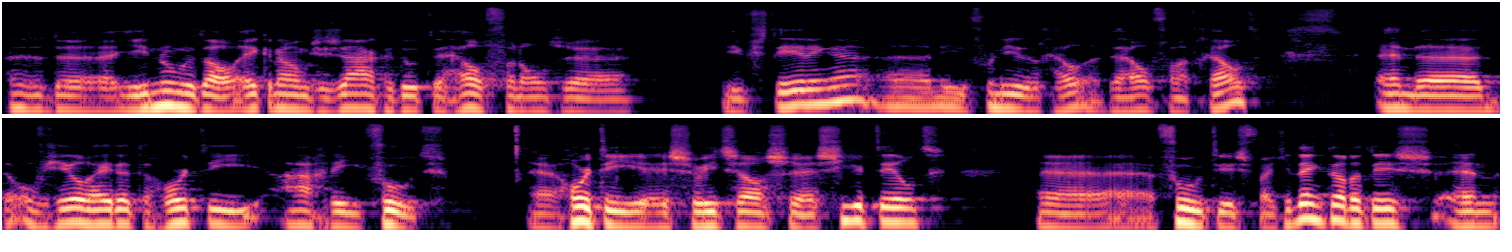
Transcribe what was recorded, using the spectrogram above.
de, je noemt het al, economische zaken doet de helft van onze investeringen. die verdienen de helft van het geld. En de, officieel heet het Horti Agri Food. Horti is zoiets als sierteelt. Food is wat je denkt dat het is. En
